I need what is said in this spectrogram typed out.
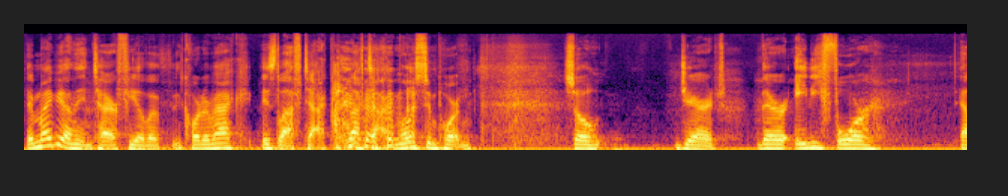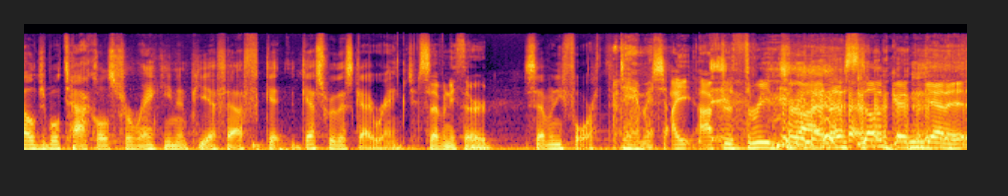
it might be on the entire field. If the quarterback is left tackle. Left tackle, most important. So, Jared, there are 84 eligible tackles for ranking in PFF. Get, guess where this guy ranked? 73rd. 74th. Damn it. I after three tries, I still couldn't get it.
